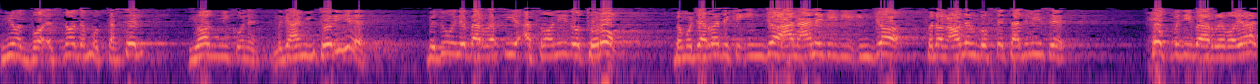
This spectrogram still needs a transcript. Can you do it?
میاد با اسناد متصل یاد می‌کنه. میگه همینطوریه. بدون بررسی اسانید و طرق به مجردی که اینجا عنعنه دیدی اینجا فلان عالم گفته تدلیسه حکم بدی بر روایت.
